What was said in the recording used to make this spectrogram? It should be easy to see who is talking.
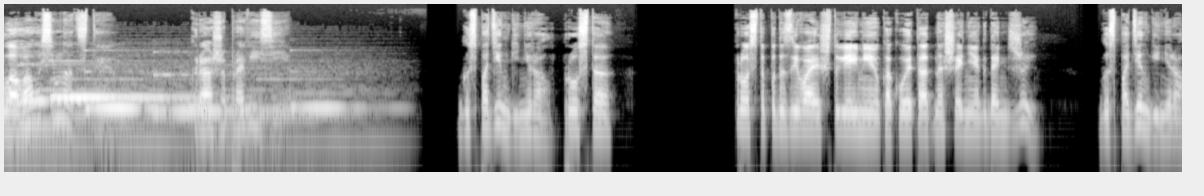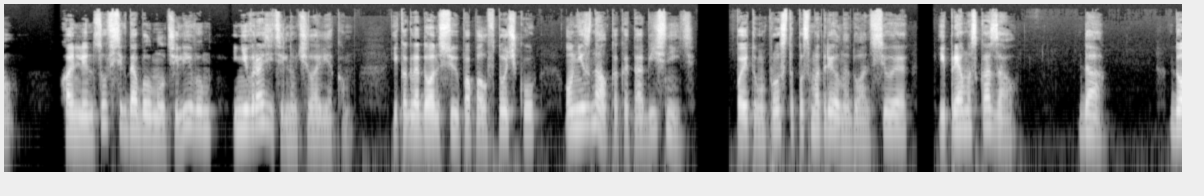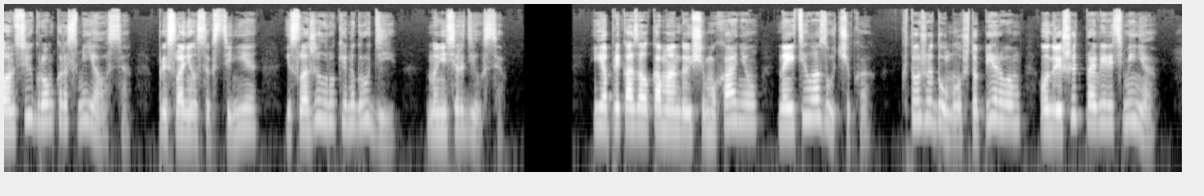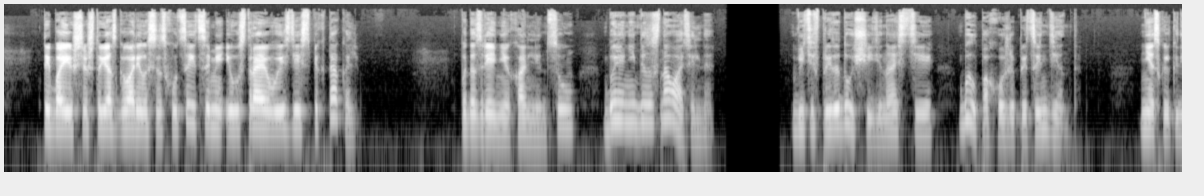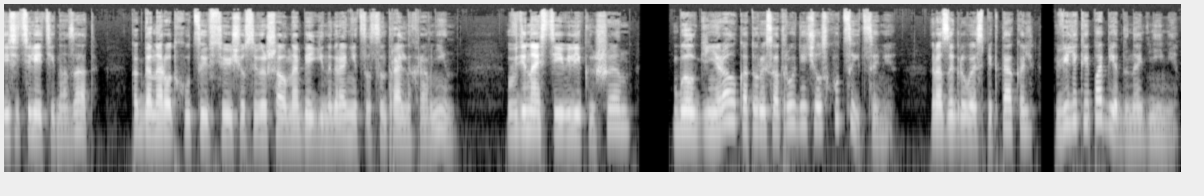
Speaker 1: Глава 18. Кража провизии. Господин генерал, просто... Просто подозреваешь, что я имею какое-то отношение к Даньджи? Господин генерал. Хан Линцу всегда был молчаливым и невыразительным человеком, и когда Дуан Сюй попал в точку, он не знал, как это объяснить, поэтому просто посмотрел на Дуан Сюя и прямо сказал «Да». Дуан Сюй громко рассмеялся, прислонился к стене и сложил руки на груди, но не сердился. «Я приказал командующему Ханю найти лазутчика. Кто же думал, что первым он решит проверить меня? Ты боишься, что я сговорился с хуцийцами и устраиваю здесь спектакль?» Подозрения Хан Линцу были небезосновательны, ведь и в предыдущей династии был похожий прецедент. Несколько десятилетий назад, когда народ Хуци все еще совершал набеги на границе центральных равнин, в династии Великой Шен был генерал, который сотрудничал с хуцийцами, разыгрывая спектакль Великой Победы над ними.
